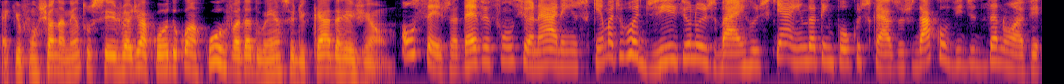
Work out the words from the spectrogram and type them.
é que o funcionamento seja de acordo com a curva da doença de cada região. Ou seja, deve funcionar em esquema de rodízio nos bairros que ainda têm poucos casos da Covid-19,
